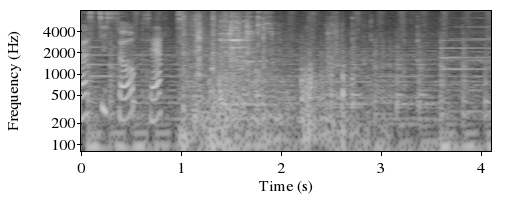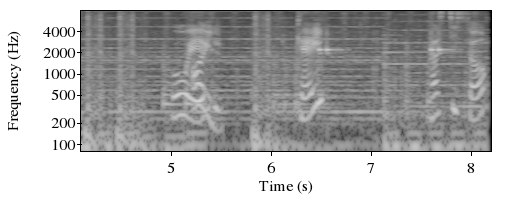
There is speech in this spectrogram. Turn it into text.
Pastisso, certes. Oil. Oil. Kay. Pastisso.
